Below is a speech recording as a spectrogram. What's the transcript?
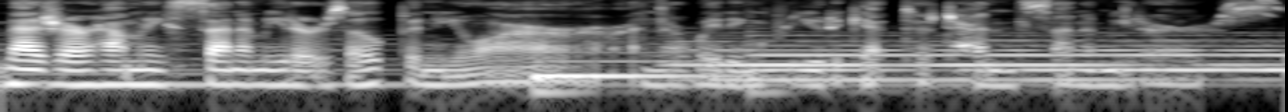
measure how many centimeters open you are, and they're waiting for you to get to 10 centimeters.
